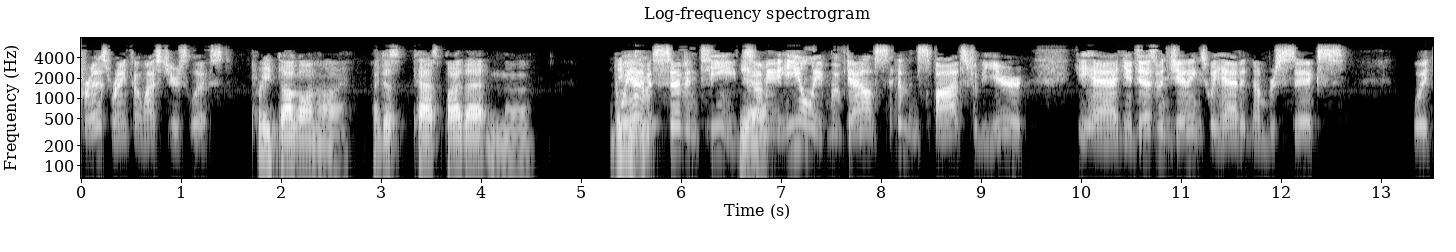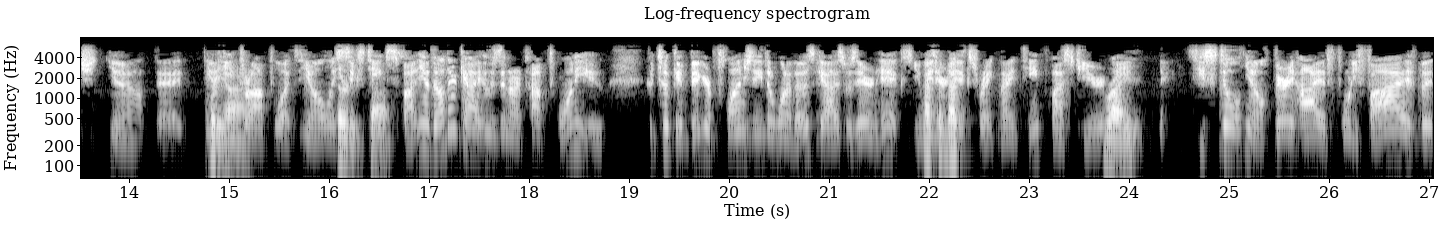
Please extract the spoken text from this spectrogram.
Perez ranked on last year's list? Pretty doggone high. I just passed by that and uh, We had him at 17. Yeah. So, I mean, he only moved down seven spots for the year. He had, you know, Desmond Jennings we had at number six, which, you know, uh, you know, he high. dropped, what, you know, only 30 16 spots. spots. You know, the other guy who was in our top 20 who, who took a bigger plunge than either one of those guys was Aaron Hicks. You That's Aaron that's- Hicks ranked 19th last year. right. he's still, you know, very high at 45, but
